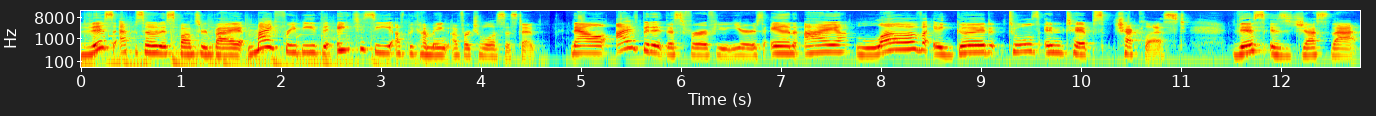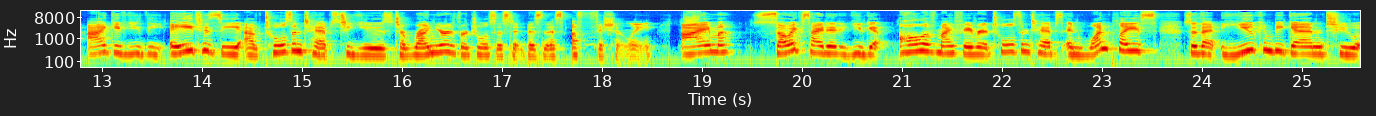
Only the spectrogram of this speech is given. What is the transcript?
This episode is sponsored by my freebie, The A to Z of Becoming a Virtual Assistant. Now, I've been at this for a few years and I love a good tools and tips checklist. This is just that. I give you the A to Z of tools and tips to use to run your virtual assistant business efficiently. I'm so excited you get all of my favorite tools and tips in one place so that you can begin to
